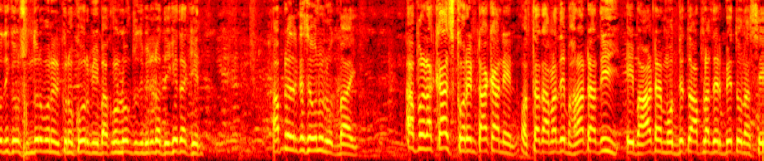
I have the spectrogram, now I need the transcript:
যদি কেউ সুন্দরবনের কোনো কর্মী বা কোনো লোক যদি ভিডিওটা দেখে থাকেন, আপনাদের কাছে অনুরোধ ভাই, আপনারা কাজ করেন, টাকা নেন, অর্থাৎ আমাদের ভাড়াটা দিই। এই ভাড়াটার মধ্যে তো আপনাদের বেতন আছে,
